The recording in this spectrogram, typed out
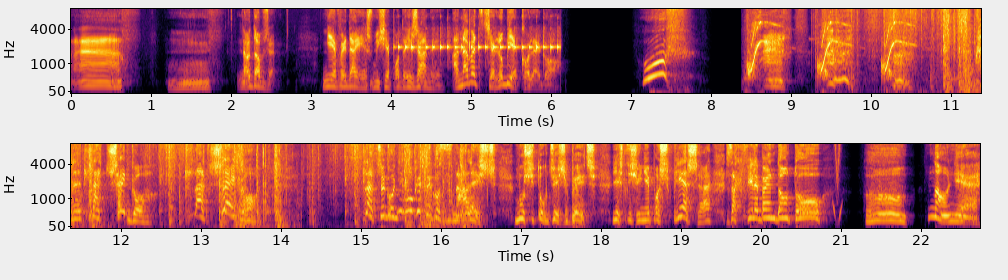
A, mm, no dobrze. Nie wydajesz mi się podejrzany, a nawet cię lubię, kolego. Uff. Ale dlaczego? Dlaczego? Dlaczego nie mogę tego znaleźć? Musi tu gdzieś być. Jeśli się nie pośpieszę, za chwilę będą tu. O, no nie,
